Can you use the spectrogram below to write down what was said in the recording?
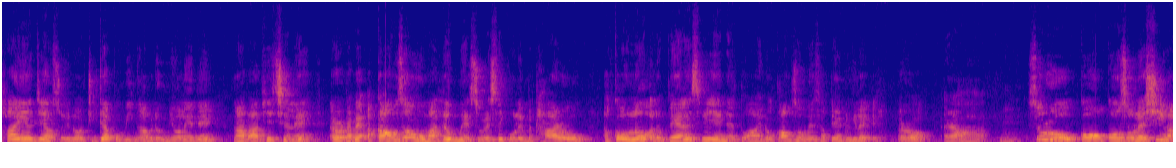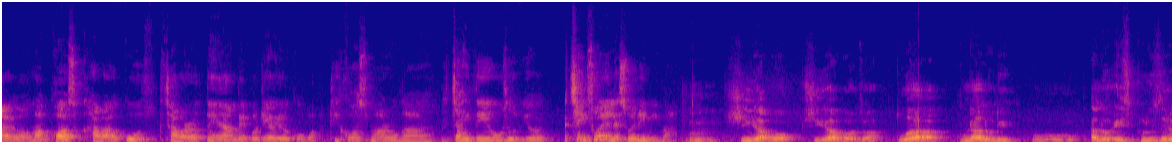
client တယောက်ဆိုရင်တော့ဒီတက်ပို့ပြီးငါဘယ်လိုမျှော်လင့်နေငါဘာဖြစ်ချင်လဲအဲ့တော့ဒါပေမဲ့အကောင်းဆုံးဟိုမှာလုပ်မယ်ဆိုတဲ့စိတ်ကိုလည်းမထားတော့ဘူးအကုန်လုံးအဲ့လို balance ပြည့်နဲ့သွားရင်တော့အကောင်းဆုံးပဲဆိုပြန်တွေးလိုက်တယ်အဲ့တော့အဲ့ဒါသူတို့ကိုကိုဆိုလည်းရှိမှာရောအမ course ခါပါကိုချပါတော့တင်ရမယ်ပေါ့တယောက်ယောက်ကိုပေါ့ဒီ course မှာတော့ငါမကြိုက်သေးဘူးဆိုပြီးတော့အချိန်ဆွဲရင်လည်းဆွဲနေမိမှာ อืมရှိတာပေါ့ရှိတာပေါ့ဆိုတော့ तू ကခုနလိုလေဟိုအဲ့လို exclusive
